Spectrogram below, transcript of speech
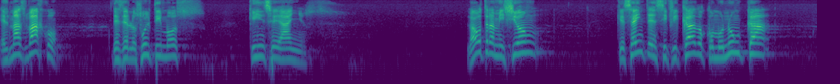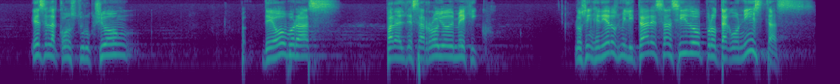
el más bajo desde los últimos 15 años. La otra misión que se ha intensificado como nunca es la construcción de obras para el desarrollo de México. Los ingenieros militares han sido protagonistas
